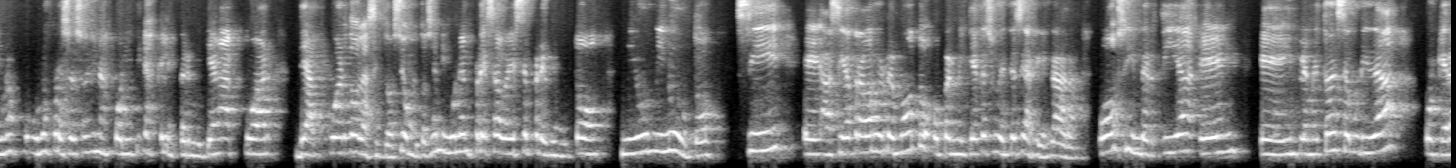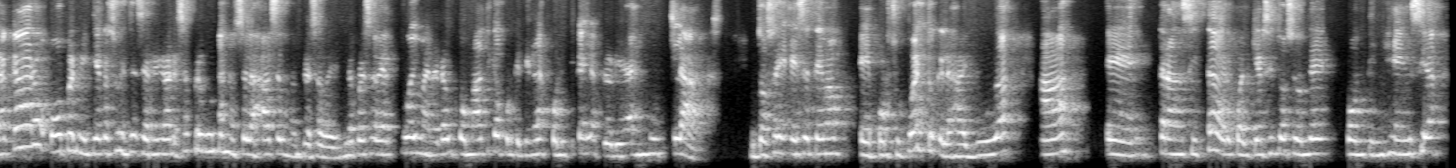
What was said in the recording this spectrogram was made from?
unos, unos procesos y unas políticas que les permitían actuar de acuerdo a la situación. Entonces, ninguna empresa a veces preguntó ni un minuto si eh, hacía trabajo remoto o permitía que su gente se arriesgara, o si invertía en eh, implementos de seguridad porque era caro o permitía que su gente se arriesgara. Esas preguntas no se las hace una empresa B. Una empresa B actúa de manera automática porque tiene las políticas y las prioridades muy claras. Entonces, ese tema, eh, por supuesto, que les ayuda a eh, transitar cualquier situación de contingencia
